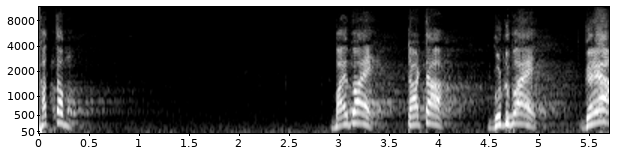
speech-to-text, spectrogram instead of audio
खत्म। Bye bye tata good bye गया।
